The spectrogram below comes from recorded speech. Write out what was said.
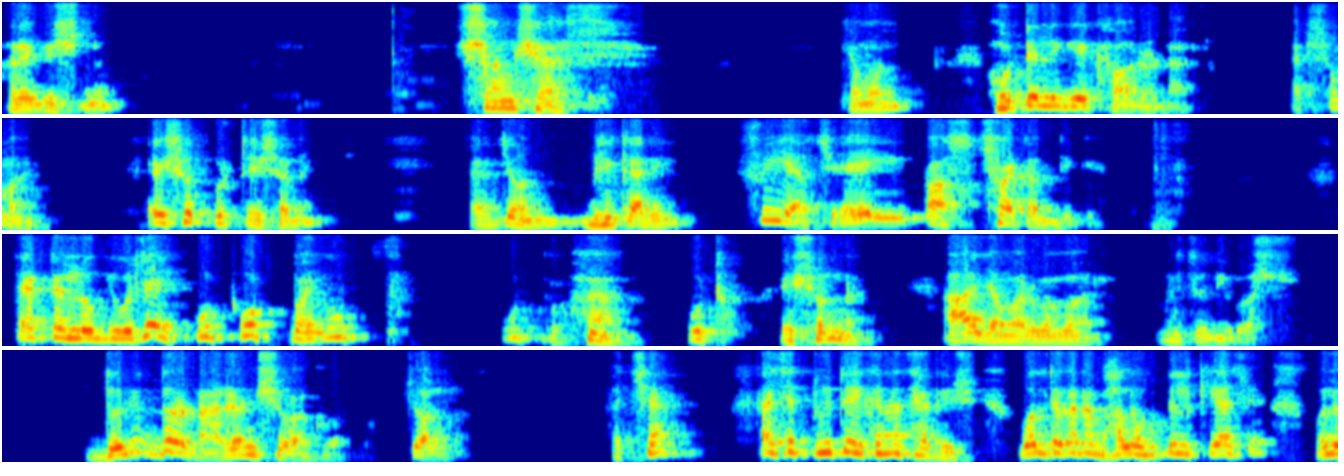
হরে কৃষ্ণ। সংসার কেমন? হোটেলে গিয়ে খাওয়ার অর্ডার এক সময় এই সোদপুর স্টেশনে একজন ভিখারি শুয়ে আছে এই পাঁচ ছয়টার দিকে। তো একটা লোক গিয়ে বলছে "এই, উঠ উঠ ভাই উঠ উঠবো হ্যাঁ উঠ এই শোন না আজ আমার বাবার মৃত্যু দিবস। দরিদ্র নারায়ণ সেবা করব চল। আচ্ছা আচ্ছা তুই তো এখানে থাকিস। বলতে এখানে ভালো হোটেল কি আছে? বলে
